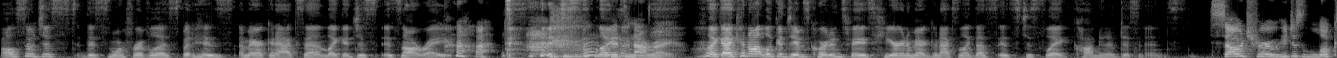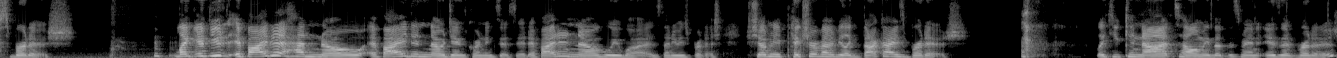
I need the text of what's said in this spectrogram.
Also, just this more frivolous, but his American accent, like it just it's not right. it just like it's not right. Like I cannot look at James Corden's face, hear an American accent like that's it's just like cognitive dissonance. So true. He just looks British. Like if you if I didn't had no if I didn't know James Corden existed, if I didn't know who he was, that he was British, showed me a picture of him, I'd be like, that guy's British. like you cannot tell me that this man isn't British.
